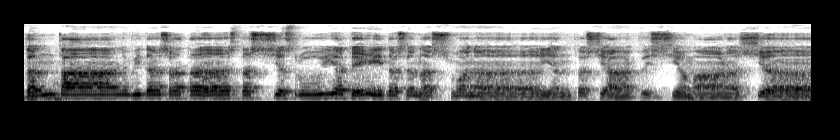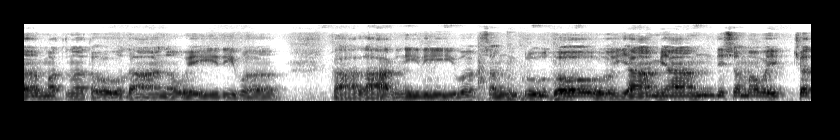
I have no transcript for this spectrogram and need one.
दन्तान् विदशतस्तस्य श्रूयते दशनश्वन यन्त्रस्याकृष्यमाणस्य मत्नतो दानवैरिव। कालाग्निरिव सङ्क्रुधो यां यां दिशमवैक्षत।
